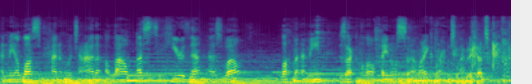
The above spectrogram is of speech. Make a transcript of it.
and may Allah subhanahu wa ta'ala allow us to hear them as well. Allahumma ameen. Jazakum alaikum wa rahmatullahi wa barakatuh.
